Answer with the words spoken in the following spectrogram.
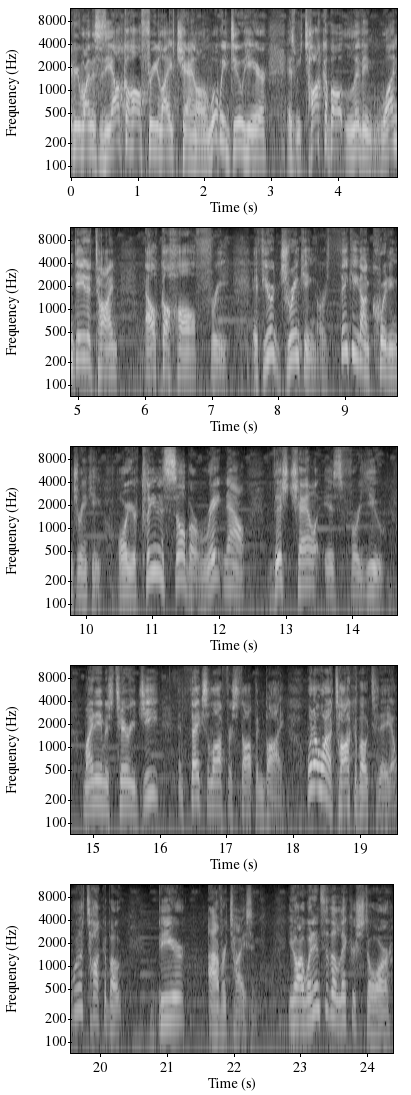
everyone, this is the Alcohol Free Life channel and what we do here is we talk about living one day at a time alcohol free. If you're drinking or thinking on quitting drinking or you're clean and sober right now, this channel is for you. My name is Terry G and thanks a lot for stopping by. What I want to talk about today, I want to talk about beer advertising. You know, I went into the liquor store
